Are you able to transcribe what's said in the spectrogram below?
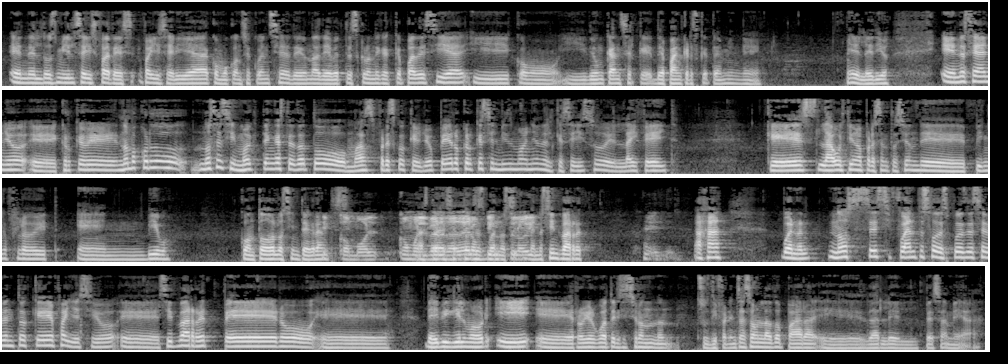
en el 2006 fallec- fallecería como consecuencia de una diabetes crónica que padecía y como y de un cáncer que, de páncreas que también eh, le dio. En ese año, eh, creo que, no me acuerdo, no sé si Moik tenga este dato más fresco que yo, pero creo que es el mismo año en el que se hizo el Life Aid, que es la última presentación de Pink Floyd en vivo, con todos los integrantes. Como el, como el Hasta verdadero entonces, Pink bueno, Floyd. menos Sid Barrett. Ajá. Bueno, no sé si fue antes o después de ese evento que falleció eh, Sid Barrett, pero eh, David Gilmour y eh, Roger Waters hicieron sus diferencias a un lado para eh, darle el pésame a,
